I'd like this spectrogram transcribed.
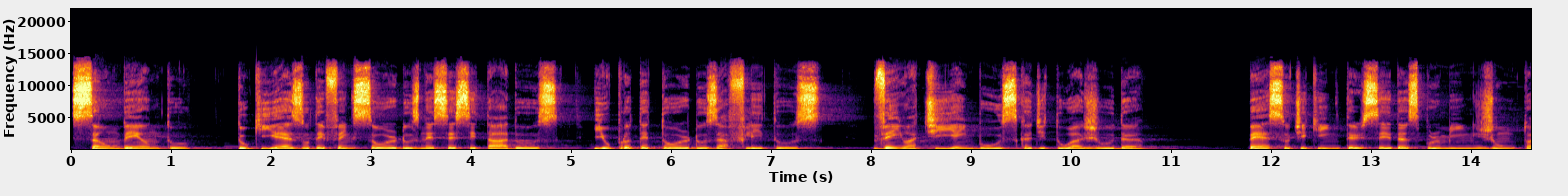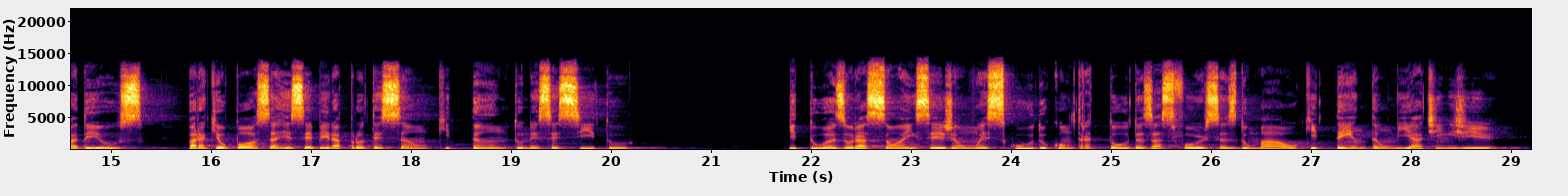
São Bento, tu que és o defensor dos necessitados e o protetor dos aflitos, venho a ti em busca de tua ajuda Peço-te que intercedas por mim junto a Deus, para que eu possa receber a proteção que tanto necessito. Que tuas orações sejam um escudo contra todas as forças do mal que tentam me atingir.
